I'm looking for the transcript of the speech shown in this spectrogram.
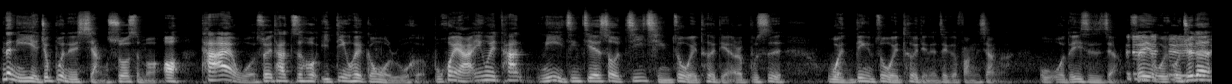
那你也就不能想说什么哦，他爱我，所以他之后一定会跟我如何？不会啊，因为他你已经接受激情作为特点，而不是稳定作为特点的这个方向啊。我我的意思是这样，所以我我觉得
